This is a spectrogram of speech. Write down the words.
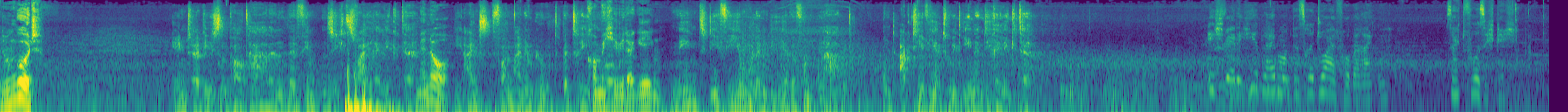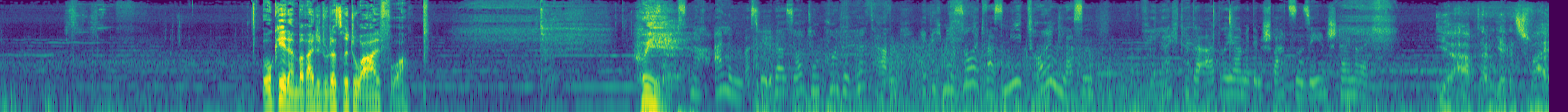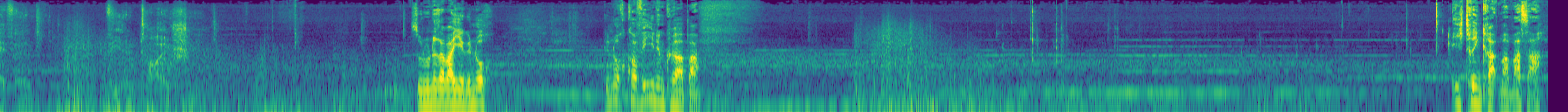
Nun gut. Hinter diesen Portalen befinden sich zwei Relikte, Menno, die einst von meinem Blut betrieben komme ich hier wurden. wieder gegen. Nehmt die Fiolen, die ihr gefunden habt, und aktiviert mit ihnen die Relikte. Ich werde hier bleiben und das Ritual vorbereiten. Seid vorsichtig. Okay, dann bereite du das Ritual vor. Hui. Allem, was wir über Soltun Kul gehört haben, hätte ich mir so etwas nie träumen lassen. Vielleicht hatte Adria mit dem schwarzen Seelenstein recht. Ihr habt an mir gezweifelt. Wie enttäuschend. So, nun ist aber hier genug. Genug Koffein im Körper. Ich trinke gerade mal Wasser.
